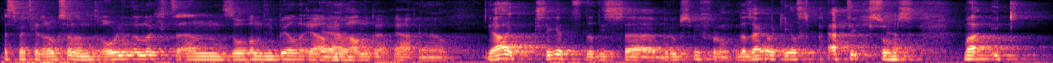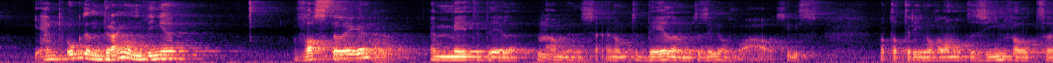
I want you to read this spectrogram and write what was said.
En smet je dan ook zo'n drone in de lucht en zo van die beelden? Ja, Ja. onder andere. Ja. Ja. ja, ik zeg het, dat is eh beroepsmisvorming. Dat is eigenlijk heel spijtig soms. Maar ik heb ook de drang om dingen vast te leggen en mee te delen aan mensen. En om te delen, om te zeggen wauw, zie eens wat dat er hier nog allemaal te zien valt. eh.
